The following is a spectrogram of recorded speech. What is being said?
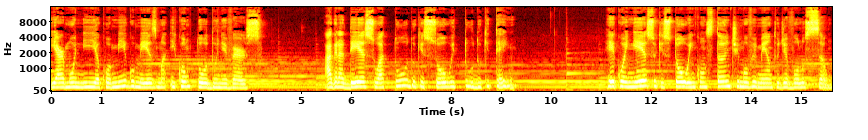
e harmonia comigo mesma e com todo o universo. Agradeço a tudo que sou e tudo que tenho. Reconheço que estou em constante movimento de evolução.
